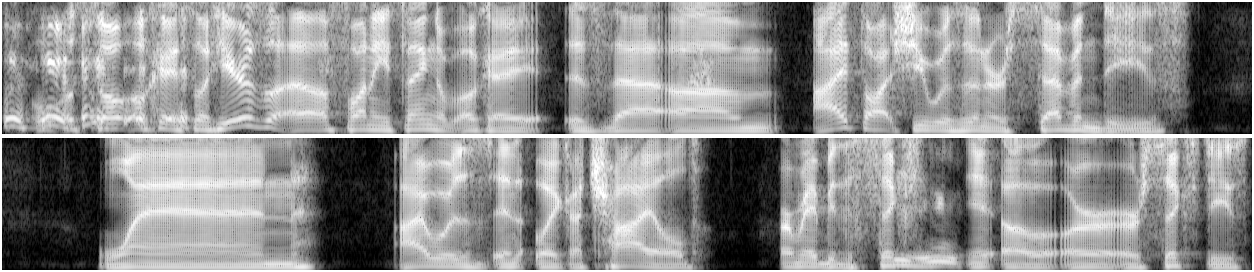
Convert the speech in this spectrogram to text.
so okay. So here's a, funny thing. Okay, is that um, I thought she was in her 70s when I was in like a child or maybe the 60s mm-hmm. uh, or, or 60s.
